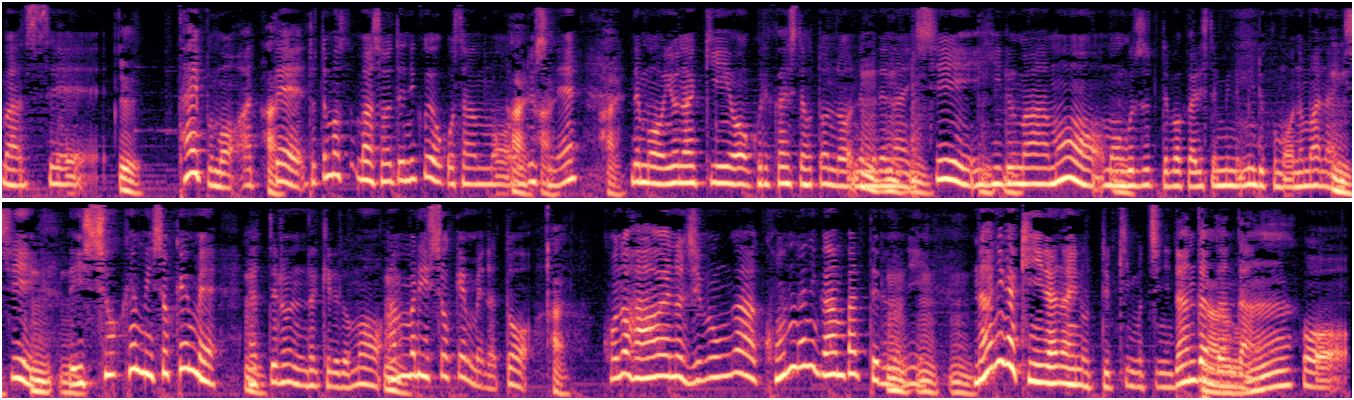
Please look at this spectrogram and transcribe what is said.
まあ性え、え。え。タイプもあって、はとても、まあ、育てにくいお子さんもいるしね、はい。はい。でも夜泣きを繰り返してほとんど眠れないし、昼間ももうぐずってばかりしてミルクも飲まないし、うんうんうんで一生懸命一生懸命やってるんだけれども、うん。あんまり一生懸命だとはい。この母親の自分がこんなに頑張ってるのに、うんうんうん。何が気に入らないのっていう気持ちにだんだんだんだんこ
